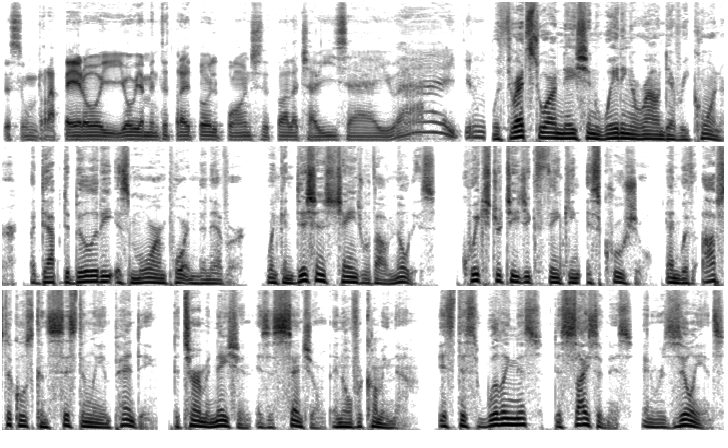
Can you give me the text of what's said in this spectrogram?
es un rapero y obviamente trae todo el punch de toda la chaviza y, tiene un With threats to our nation waiting around every corner, adaptability is more important than ever. When conditions change without notice, quick strategic thinking is crucial. And with obstacles consistently impending, determination is essential in overcoming them. It's this willingness, decisiveness, and resilience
